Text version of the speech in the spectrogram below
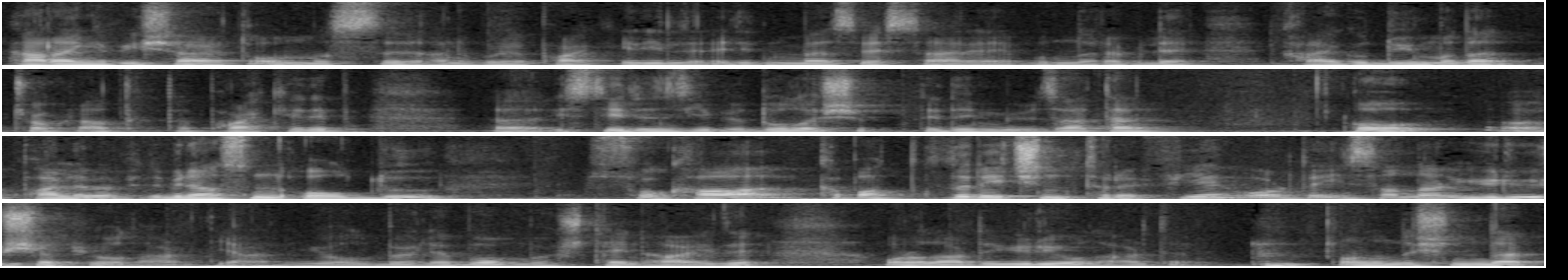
herhangi bir işaret olması, hani buraya park edilir, edilmez vesaire bunlara bile kaygı duymadan çok rahatlıkla park edip e, istediğiniz gibi dolaşıp dediğim gibi zaten o e, parlamento binasının olduğu sokağı kapattıkları için trafiğe orada insanlar yürüyüş yapıyorlardı. Yani yol böyle bomboş, tenhaydı. Oralarda yürüyorlardı. Onun dışında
